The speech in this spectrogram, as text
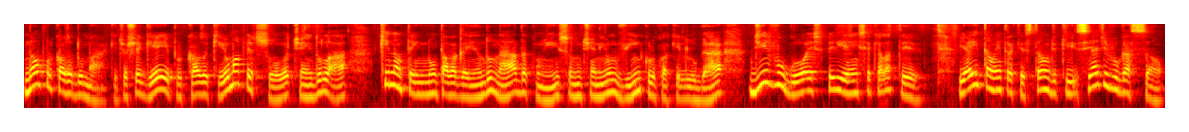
não por causa do marketing, eu cheguei por causa que uma pessoa tinha ido lá que não tem, não estava ganhando nada com isso, não tinha nenhum vínculo com aquele lugar, divulgou a experiência que ela teve. E aí então entra a questão de que se a divulgação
